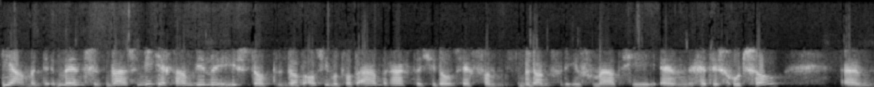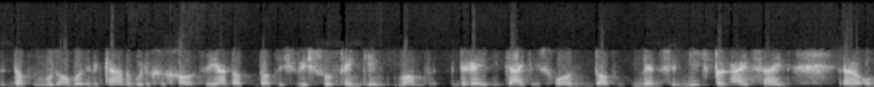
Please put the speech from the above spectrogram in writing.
Ja, maar de mensen, waar ze niet echt aan willen is dat, dat als iemand wat aandraagt... dat je dan zegt van bedankt voor de informatie en het is goed zo. Um, dat moet allemaal in een kader worden gegoten. Ja, dat, dat is wishful thinking. Want de realiteit is gewoon dat mensen niet bereid zijn uh, om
